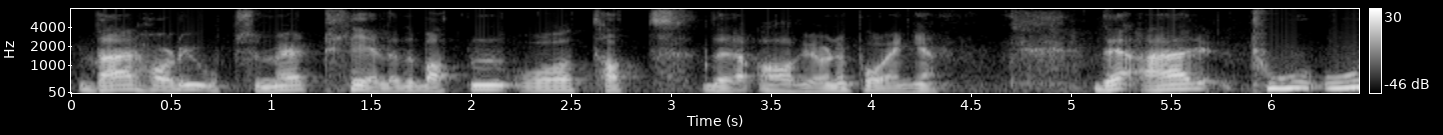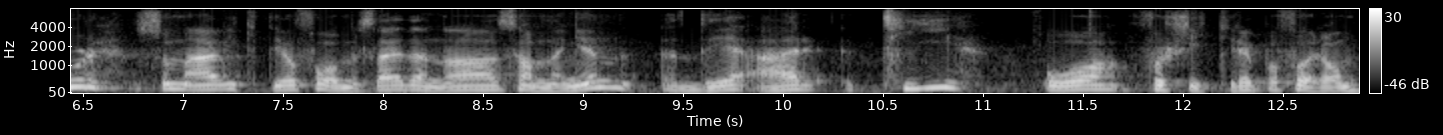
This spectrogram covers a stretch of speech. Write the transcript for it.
Der har du oppsummert hele debatten og tatt det avgjørende poenget. Det er to ord som er viktig å få med seg i denne sammenhengen. Det er tid og forsikre på forhånd.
